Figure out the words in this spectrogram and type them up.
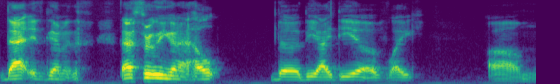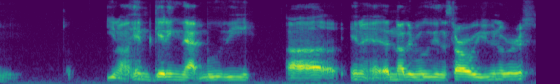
that is gonna that's certainly gonna help the the idea of like, um, you know, him getting that movie uh in a, another movie in the Star Wars universe,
